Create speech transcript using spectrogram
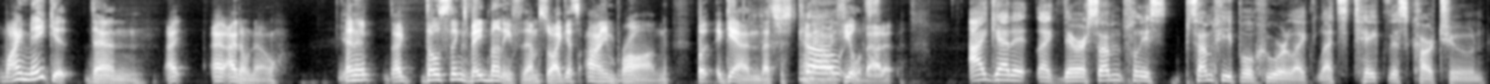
why make it then? I, I, I don't know. Yeah. And it, like those things made money for them, so I guess I'm wrong. But again, that's just kind of how I feel about it. I get it. Like there are some police, some people who are like, let's take this cartoon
